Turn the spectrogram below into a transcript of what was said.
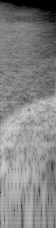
Yeah.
